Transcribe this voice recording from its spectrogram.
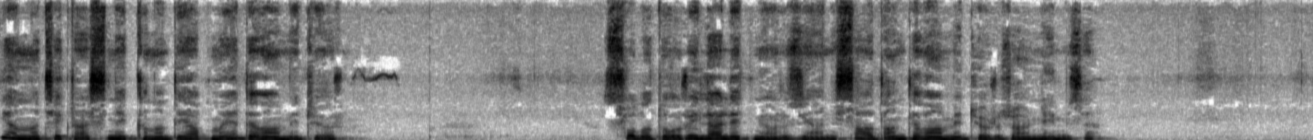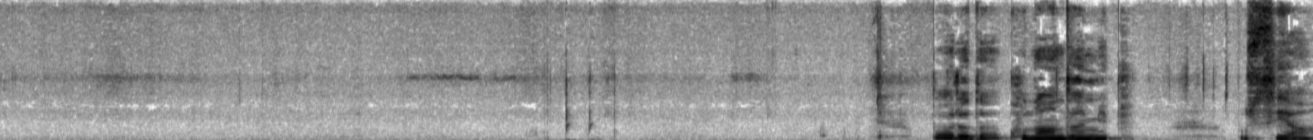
yanına tekrar sinek kanadı yapmaya devam ediyorum. Sola doğru ilerletmiyoruz yani sağdan devam ediyoruz örneğimize. Bu arada kullandığım ip bu siyah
